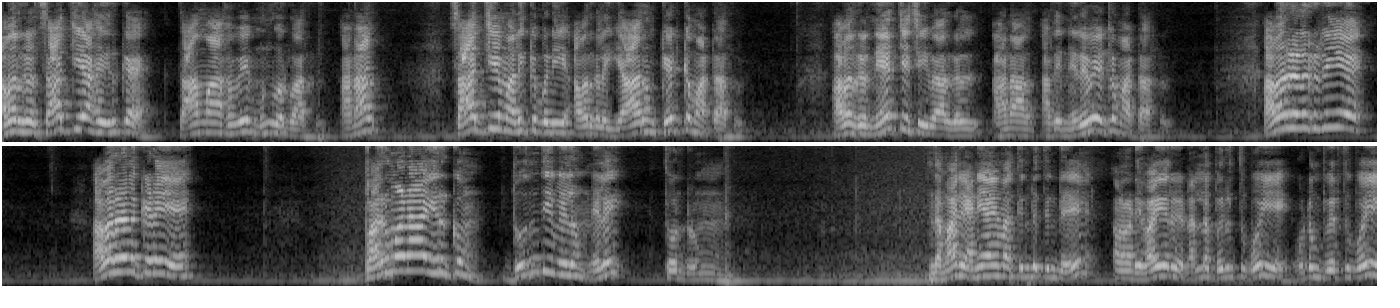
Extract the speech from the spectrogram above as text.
அவர்கள் சாட்சியாக இருக்க தாமாகவே முன் வருவார்கள். ஆனால் சாட்சியம் அளிக்கும்படி அவர்களை யாரும் கேட்க மாட்டார்கள். அவர்கள் நேர்ச்சி செய்வார்கள் ஆனால் அதை நிறைவேற்ற மாட்டார்கள். அவர்களுக்கிடையே அவர்களுக்கிடையே பருமனா இருக்கும் தொந்தி விழும் நிலை தோன்றும். இந்த மாதிரி அநியாயமாக திண்டு திண்டு அவனுடைய வயிறு நல்லா பெருத்து போய் உடம்பு பெருத்து போய்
